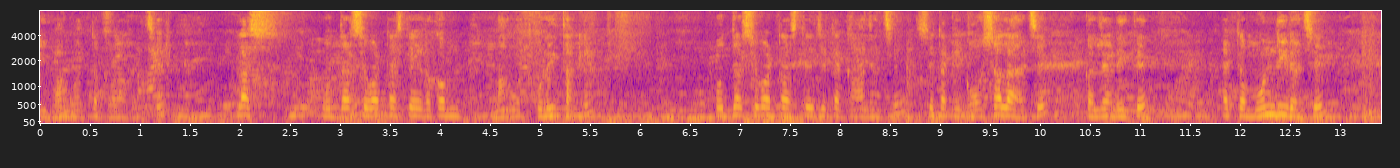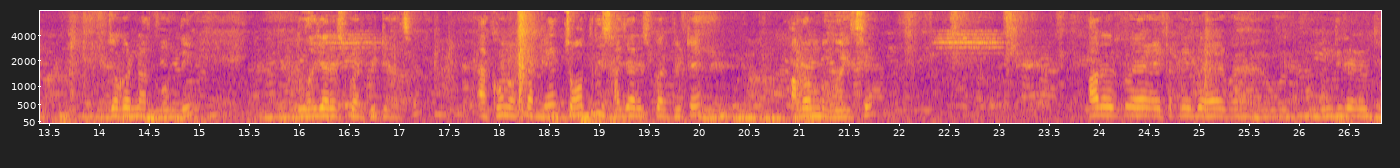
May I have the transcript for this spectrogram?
এই ভাগবতটা করা হয়েছে। প্লাস উদ্ধার সেবা ট্রাস্টে এরকম ভাগবত করেই থাকে। উদ্ধার সেবা ট্রাস্টে যেটা কাজ আছে, সেটাকে গৌশালা আছে কল্যাণীতে। একটা মন্দির আছে, জগন্নাথ মন্দির, দু হাজার স্কোয়ার ফিটে আছে। এখন ওটাকে চৌত্রিশ হাজার স্কোয়ার ফিটে আরম্ভ হয়েছে। আর এটাকে মন্দিরের যে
